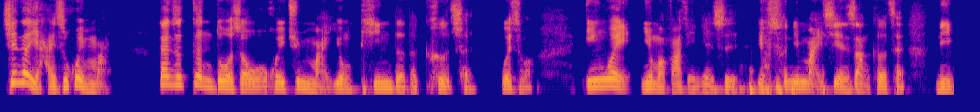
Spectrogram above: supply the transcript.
现在也还是会买，但是更多的时候我会去买用听的的课程。为什么？因为你有没有发现一件事？有时候你买线上课程，你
